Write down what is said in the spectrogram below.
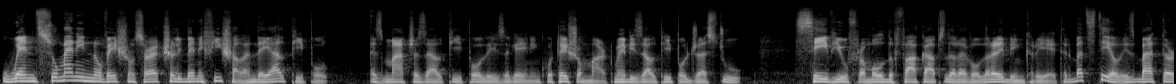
when so many innovations are actually beneficial and they help people, as much as help people is, again, in quotation mark, maybe it's help people just to save you from all the fuck ups that have already been created. But still, it's better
